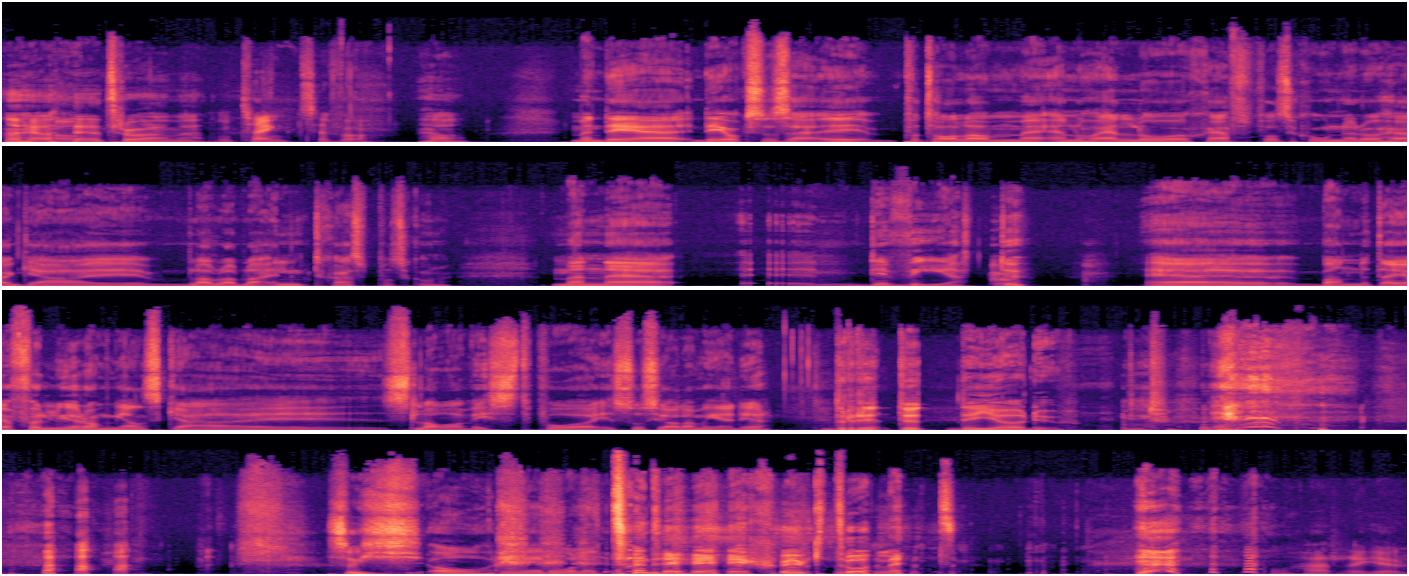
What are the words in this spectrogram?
Ja, ja, det tror jag med. och tänkt sig för. Ja. Men det, det är också så här, eh, på tal om NHL och chefspositioner och höga eh, bla bla bla, eller inte chefspositioner. Men eh, det vet du. Eh, bandet där, jag följer dem ganska eh, slaviskt på sociala medier. Det gör du. Så, ja det är dåligt. det är sjukt dåligt. Åh herregud.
